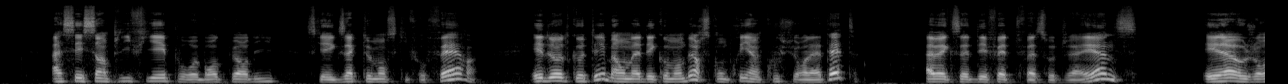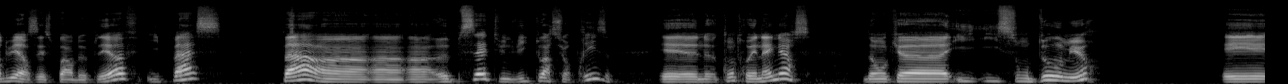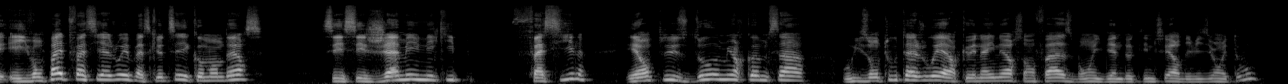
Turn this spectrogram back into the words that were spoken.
assez simplifié pour Brock Purdy, ce qui est exactement ce qu'il faut faire. Et de l'autre côté, ben, on a des commandeurs qui ont pris un coup sur la tête avec cette défaite face aux Giants. Et là, aujourd'hui, leurs espoirs de playoff, ils passent par un, upset, une victoire surprise et, contre les Niners. Donc, euh, ils, sont dos au mur. Et, et, ils vont pas être faciles à jouer parce que, tu sais, les Commanders, c'est jamais une équipe facile. Et en plus, dos au mur comme ça, où ils ont tout à jouer, alors que les Niners en face, bon, ils viennent de clincher division et tout,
